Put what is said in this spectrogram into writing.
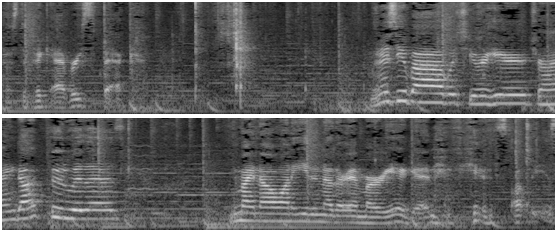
Has to pick every speck. Miss you, Bob. Wish you were here trying dog food with us. You might not want to eat another MRE again if you saw these.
